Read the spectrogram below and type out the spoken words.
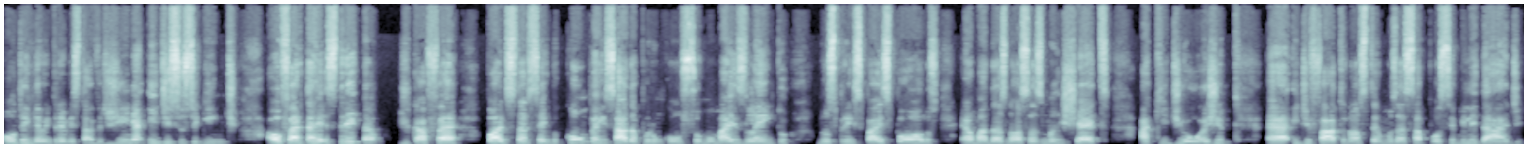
Ontem deu entrevista à Virgínia e disse o seguinte: a oferta restrita de café pode estar sendo compensada por um consumo mais lento nos principais polos. É uma das nossas manchetes aqui de hoje. É, e de fato nós temos essa possibilidade.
